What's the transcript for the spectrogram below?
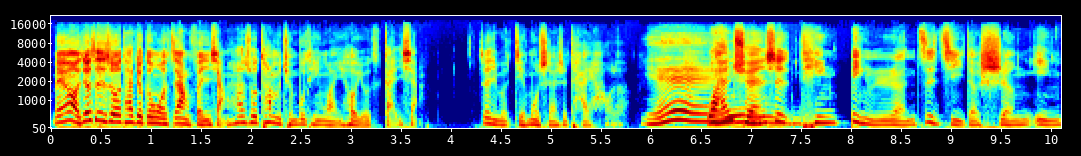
没有，就是说，他就跟我这样分享，他说他们全部听完以后有一个感想。这你们节目实在是太好了，耶！完全是听病人自己的声音，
